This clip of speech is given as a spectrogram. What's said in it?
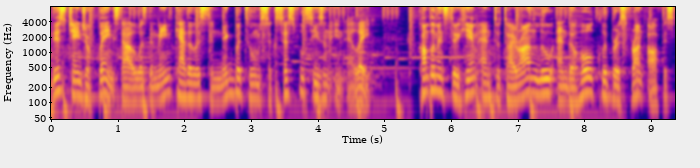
This change of playing style was the main catalyst to Nic Batum's successful season in LA. Compliments to him and to Tyronn Lue and the whole Clippers front office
